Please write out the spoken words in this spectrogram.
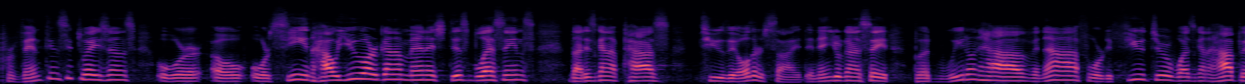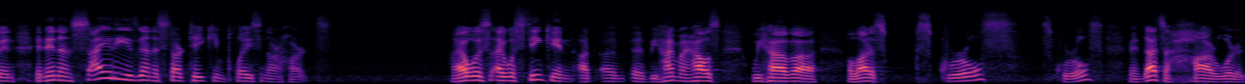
preventing situations or, or, or seeing how you are going to manage these blessings that is going to pass to the other side. And then you're going to say, but we don't have enough for the future, what's going to happen? And then anxiety is going to start taking place in our hearts. I was, I was thinking uh, uh, behind my house, we have uh, a lot of squirrels. Squirrels? I mean, that's a hard word.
